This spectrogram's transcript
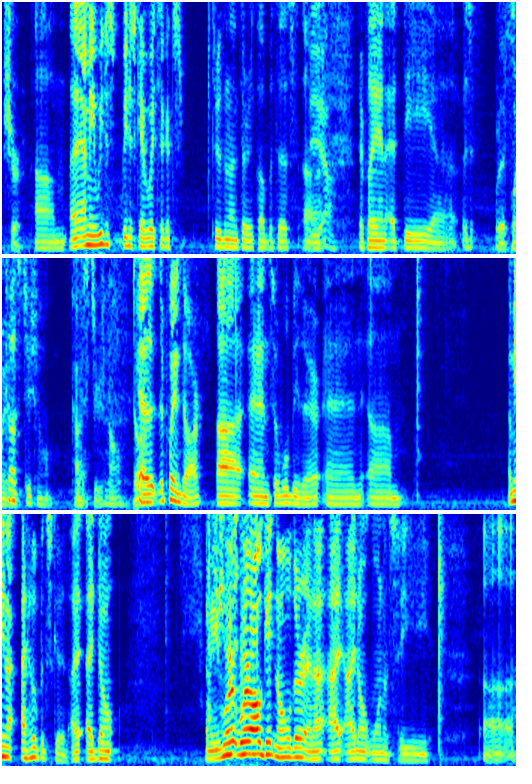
Sure. Um, I, I mean, we just we just gave away tickets through the 930 Club with this. Uh, Yeah. they're playing at the uh, is it Were they playing Constitution Hall? Constitution Hall? Yeah, yeah they're playing Dar, uh, and so we'll be there. And um, I mean, I, I hope it's good. I, I don't. I I mean, think we're we're all getting older, and I I, I don't want to see. Uh,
